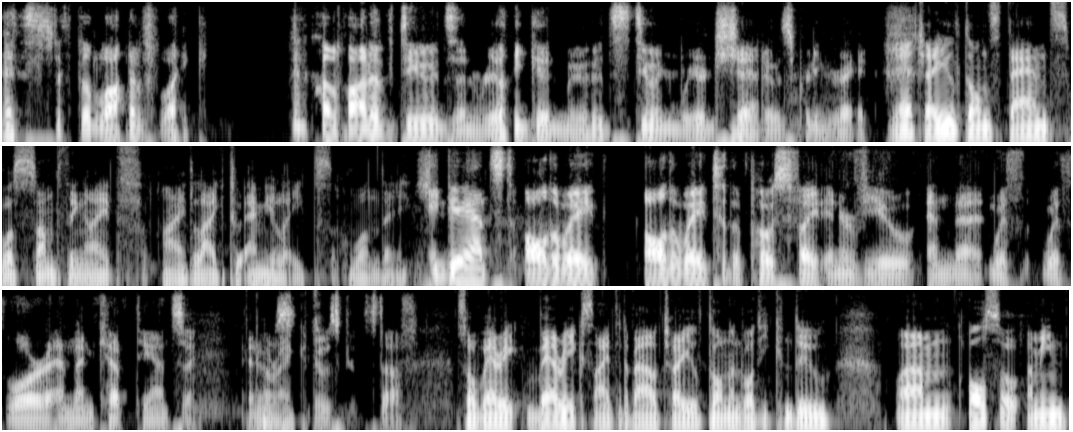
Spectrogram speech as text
it's just a lot of like. A lot of dudes in really good moods doing weird shit. Yeah. It was pretty great. Yeah, Jailton's dance was something I'd I'd like to emulate one day. he danced all the way all the way to the post-fight interview, and then with with Laura, and then kept dancing. And it was, Correct. it was good stuff. So very, very excited about Jailton and what he can do. Um, also, I mean,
